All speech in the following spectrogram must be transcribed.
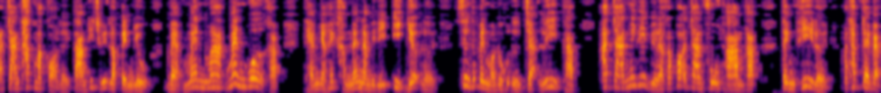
อาจารย์ทักมาก่อนเลยตามที่ชีวิตเราเป็นอยู่ แบบแม่นมากแม่นเวอร์ครับ แถมยังให้คำแนะนำดีๆ อีกเยอะเลย ซึ่งถ้าเป็นหมอดูคนอื่นจะรีบครับ อาจารย์ไม่รีบอยู่แล้วครับ เพราะอาจารย์ฟูลไทม์ครับ เต็มที่เลยประทับใจแบบ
